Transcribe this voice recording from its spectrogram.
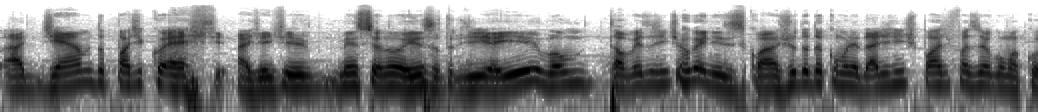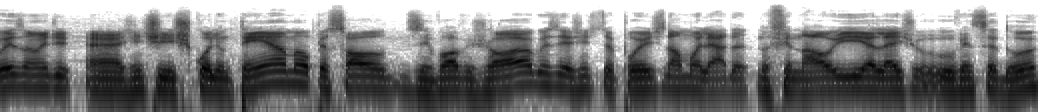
a jam do podcast. A gente mencionou isso outro dia aí. Vamos, talvez a gente organize. Com a ajuda da comunidade, a gente pode fazer alguma coisa onde é, a gente escolhe um tema, o pessoal desenvolve jogos e a gente depois dá uma olhada no final e elege o vencedor.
